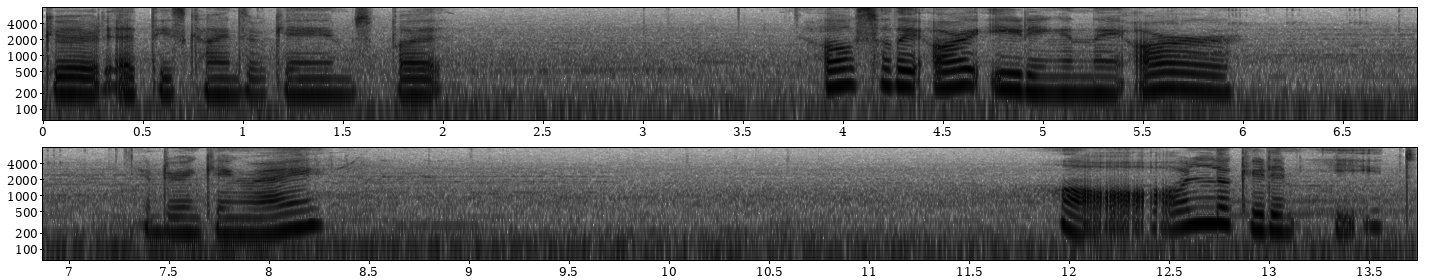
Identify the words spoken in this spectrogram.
good at these kinds of games, but... Oh, so they are eating and they are drinking, right? Oh, look at him eat.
